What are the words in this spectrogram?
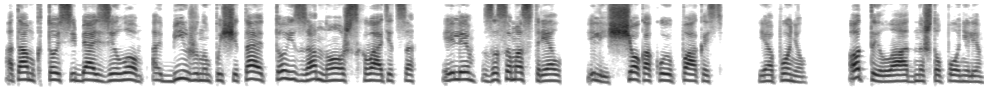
а там кто себя зелом обиженным посчитает, то и за нож схватится, или за самострел, или еще какую пакость. Я понял, вот ты ладно, что поняли.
